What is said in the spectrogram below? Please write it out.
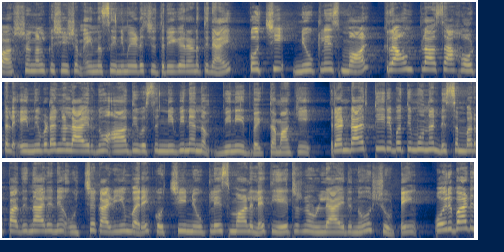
വർഷങ്ങൾക്ക് ശേഷം എന്ന സിനിമയുടെ ചിത്രീകരണത്തിനായി Kochi nucleus mall Crowne Plaza hotel എന്നിവിടങ്ങളിലായിരുന്നു ആ ദിവസം നിവിൻ എന്നും വിനീത് വ്യക്തമാക്കി. രണ്ടായിരത്തി ഇരുപത്തിമൂന്ന് ഡിസംബർ പതിനാലിന് ഉച്ച കഴിയും വരെ കൊച്ചി ന്യൂക്ലിയസ് മാളിലെ തിയേറ്ററിനുള്ളിലായിരുന്നു ഷൂട്ടിംഗ്. ഒരുപാട്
